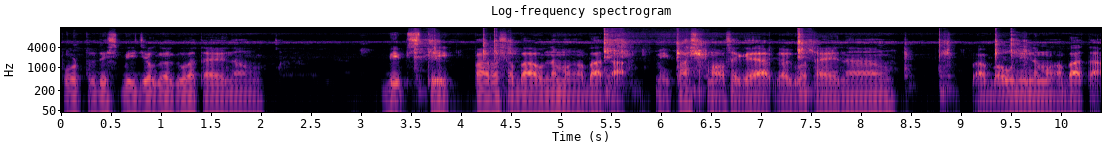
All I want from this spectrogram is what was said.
for today's video gagawa tayo ng beef steak para sa baon ng mga bata. May pasok mo kasi kaya gagawa tayo ng babaunin ng mga bata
